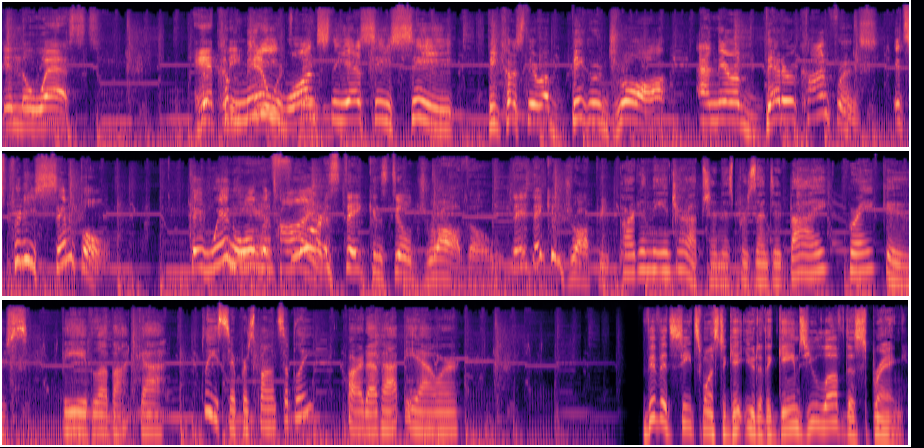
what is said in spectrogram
in the West. The Anthony committee Edwards, wants baby. the SEC because they're a bigger draw and they're a better conference. It's pretty simple. They win all the time. Florida State can still draw, though. They, they can draw people. Pardon the interruption is presented by Grey Goose. Vive la vodka. Please sip responsibly. Part of Happy Hour. Vivid Seats wants to get you to the games you love this spring.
